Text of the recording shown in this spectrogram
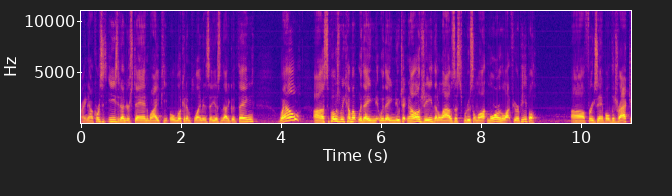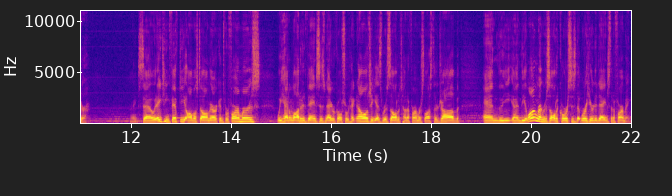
Right now, of course, it's easy to understand why people look at employment and say, isn't that a good thing? Well, uh, suppose we come up with a, with a new technology that allows us to produce a lot more with a lot fewer people. Uh, for example, the tractor. Right? So in 1850, almost all Americans were farmers. We had a lot of advances in agricultural technology. As a result, a ton of farmers lost their job. And the, and the long run result, of course, is that we're here today instead of farming.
